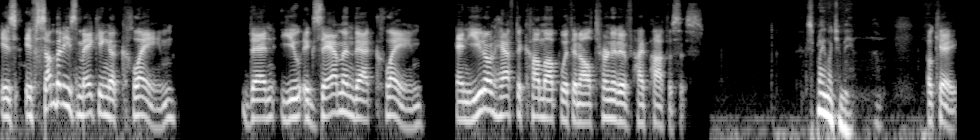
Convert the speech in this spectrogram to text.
is if somebody's making a claim, then you examine that claim, and you don't have to come up with an alternative hypothesis. Explain what you mean. okay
